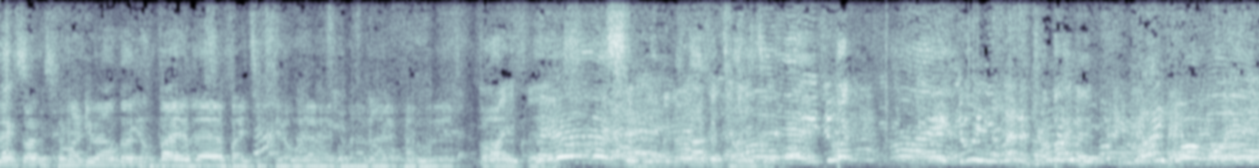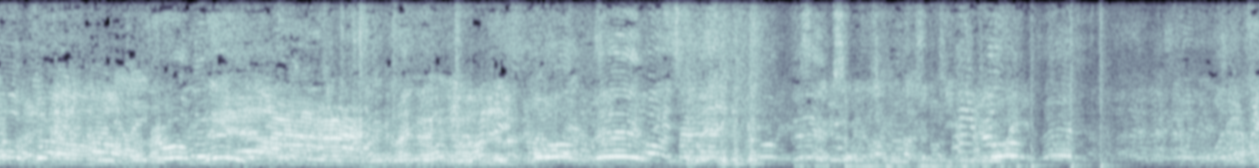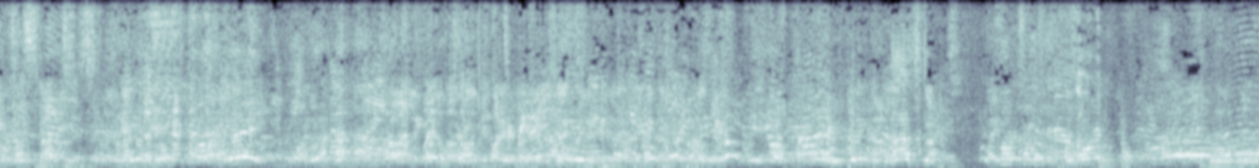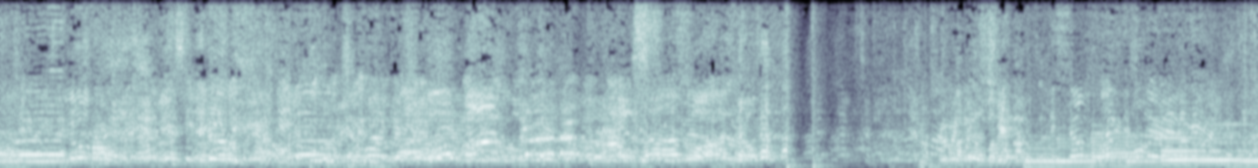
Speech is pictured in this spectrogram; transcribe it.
Most of the songs from my new album, Buy Over There, Buy T-shirt, whatever, come and have a look, have a word. Five minutes. Subliminal advertising. But, Hey, doing? Your letter drum Bye, mate. fucking behind it. this next song is called Punky Punky. It's not we played that last night. They sound like this.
